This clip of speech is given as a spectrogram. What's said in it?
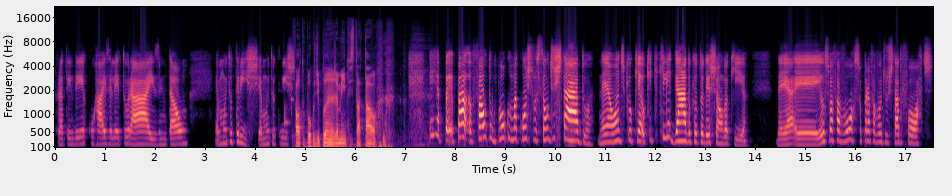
para atender currais eleitorais, então é muito triste, é muito triste. Falta um pouco de planejamento estatal. É, falta um pouco uma construção de estado, né, onde que eu quero o que que legado que eu estou deixando aqui, né, eh, eu sou a favor, super a favor de um estado forte,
